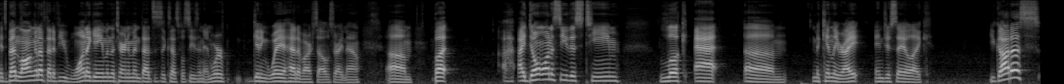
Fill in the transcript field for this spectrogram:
it's been long enough that if you won a game in the tournament, that's a successful season, and we're getting way ahead of ourselves right now. Um, but I- don't want to see this team look at um, McKinley Wright and just say like, "You got us,"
